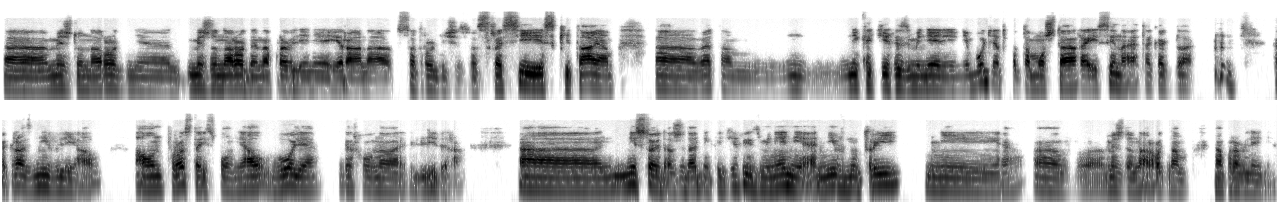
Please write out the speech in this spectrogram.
а, международное, международное направление Ирана, сотрудничество с Россией, с Китаем. А, В этом никаких изменений не будет, потому что Раисы на это когда, как раз не влиял, а он просто исполнял воли верховного лидера. Не стоит ожидать никаких изменений ни внутри, ни в международном направлении.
